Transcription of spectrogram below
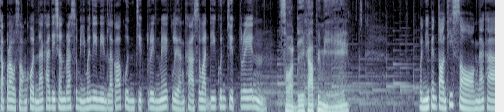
กับเราสองคนนะคะ ดิฉันรัศมีมณีนิน แล้วก็คุณจิตรินเมฆเหลืองค่ะ สวัสดีคุณจิตริน สวัสดีครับพี่หมี วันนี้เป็นตอนที่สองนะคะ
